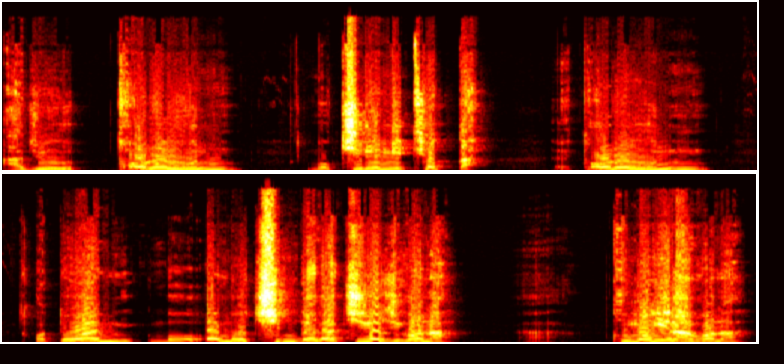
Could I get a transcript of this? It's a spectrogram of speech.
아주 더러운 뭐 기름이 튀었다. 더러운 어떠한 뭐, 뭐 침대가 찢어지거나 아, 구멍이 나거나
